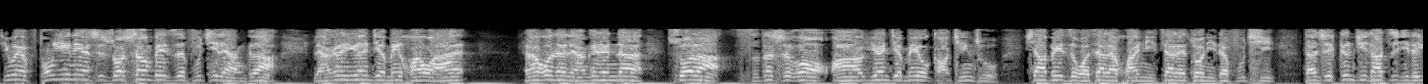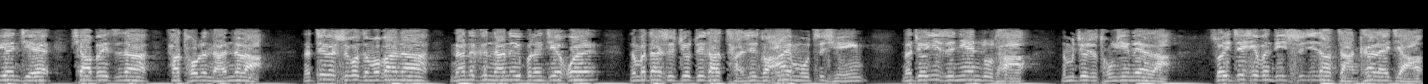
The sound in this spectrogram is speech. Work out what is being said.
因为同性恋是说上辈子夫妻两个，两个人冤结没还完，然后呢，两个人呢说了死的时候啊冤结没有搞清楚，下辈子我再来还你，再来做你的夫妻。但是根据他自己的冤结，下辈子呢他投了男的了。那这个时候怎么办呢？男的跟男的又不能结婚，那么但是就对他产生一种爱慕之情，那就一直黏住他，那么就是同性恋了。所以这些问题实际上展开来讲，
